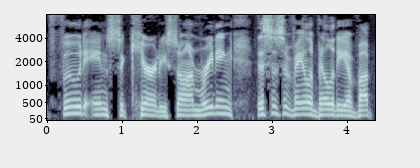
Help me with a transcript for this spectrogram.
food insecurity. So I'm reading this is availability of up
